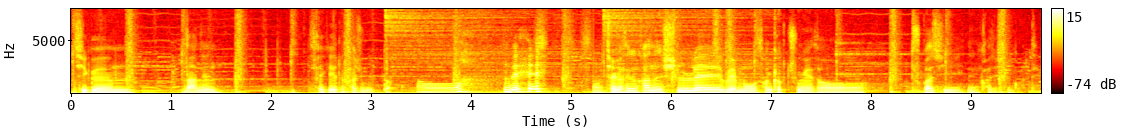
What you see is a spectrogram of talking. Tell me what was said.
지금 나는 세 개를 가지고 있다. 어... 네. 어, 제가 생각하는 신뢰, 외모, 성격 중에서 두 가지는 가지신 것 같아요.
